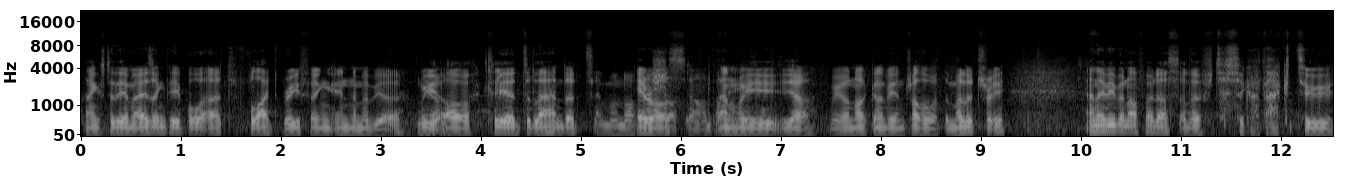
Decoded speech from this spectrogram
Thanks to the amazing people at Flight Briefing in Namibia, we Yeah. are cleared to land at And will not be Eros, shot down and we, yeah, we are not going to be in trouble with the military. And they've even offered us a lift to go back to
